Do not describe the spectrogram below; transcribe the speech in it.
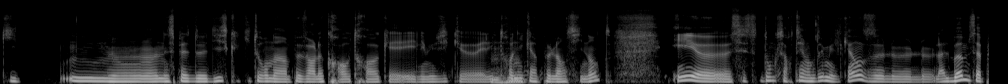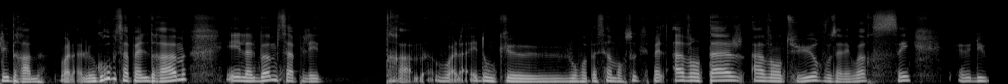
qui une- un espèce de disque qui tourne un peu vers le krautrock et, et les musiques euh, électroniques un peu lancinantes. Et euh, c'est donc sorti en 2015. le- le- L'album s'appelait Drame. Voilà, le groupe s'appelle Drame et l'album s'appelait Drame. Voilà, et donc euh, on va passer un morceau qui s'appelle Avantage Aventure. Vous allez voir, c'est euh, du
